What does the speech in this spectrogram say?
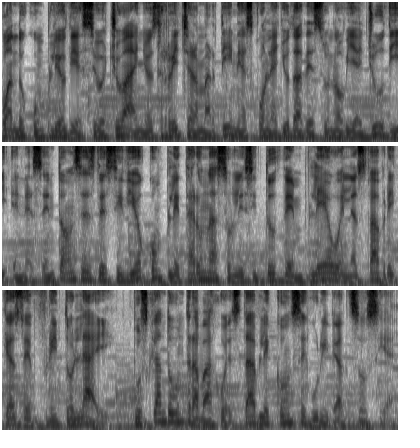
Cuando cumplió 18 años, Richard Martínez, con la ayuda de su novia Judy, en ese entonces decidió completar una solicitud de empleo en las fábricas de Frito Lay, buscando un trabajo estable con seguridad social.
